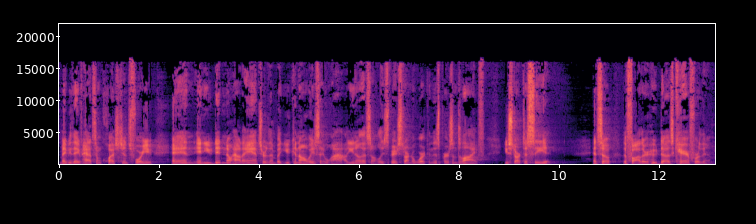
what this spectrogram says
Maybe they've had some questions for you and, and you didn't know how to answer them, but you can always say, wow, you know, that's the Holy Spirit starting to work in this person's life. You start to see it. And so the Father who does care for them,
